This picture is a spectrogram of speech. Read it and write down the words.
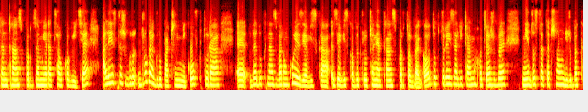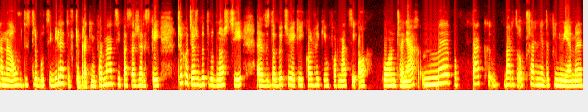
ten transport zamiera całkowicie, ale jest też gru druga grupa czynników, która e, według nas warunkuje zjawiska, zjawisko wykluczenia transportowego, do której zaliczamy chociażby niedostateczną liczbę kanałów dystrybucji biletów, czy brak informacji pasażerskiej, czy chociażby trudności e, w zdobyciu jakiejkolwiek informacji o połączeniach. My tak bardzo obszernie definiujemy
